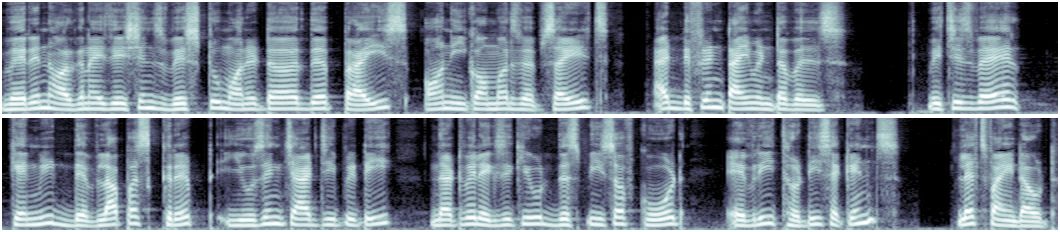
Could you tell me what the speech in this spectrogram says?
wherein organizations wish to monitor their price on e commerce websites at different time intervals, which is where can we develop a script using ChatGPT that will execute this piece of code every 30 seconds? Let's find out.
